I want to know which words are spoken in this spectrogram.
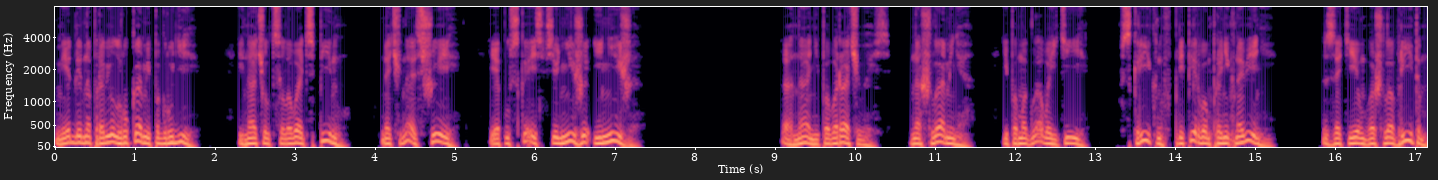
медленно провел руками по груди и начал целовать спину, начиная с шеи и опускаясь все ниже и ниже. Она, не поворачиваясь, нашла меня и помогла войти, вскрикнув при первом проникновении. Затем вошла в ритм.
